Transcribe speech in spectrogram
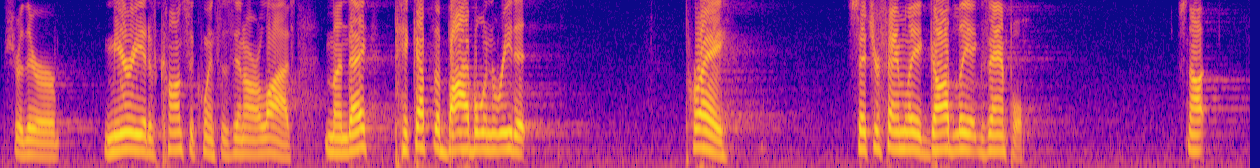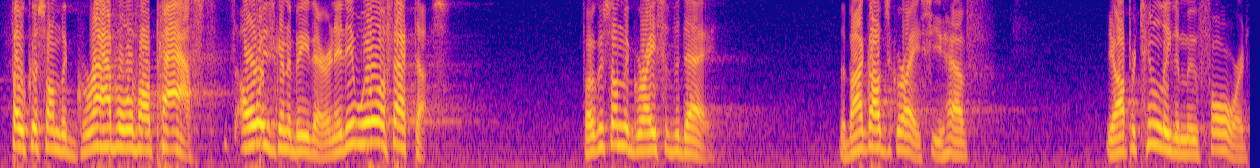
I'm sure there are myriad of consequences in our lives. Monday, pick up the Bible and read it. Pray. Set your family a godly example. It's not focus on the gravel of our past. It's always going to be there, and it, it will affect us. Focus on the grace of the day. That by God's grace, you have the opportunity to move forward.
